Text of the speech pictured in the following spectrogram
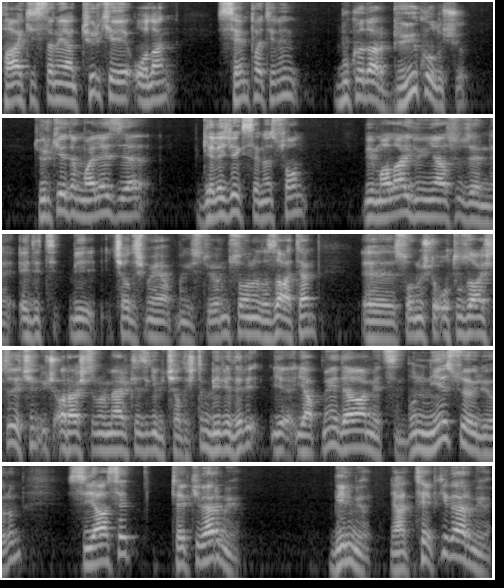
Pakistan'a yani Türkiye'ye olan sempatinin bu kadar büyük oluşu Türkiye'de Malezya gelecek sene son bir Malay dünyası üzerine edit bir çalışma yapmak istiyorum. Sonra da zaten e, sonuçta 30'u aştığı için 3 araştırma merkezi gibi çalıştım. Birileri yapmaya devam etsin. Bunu niye söylüyorum? Siyaset tepki vermiyor. Bilmiyorum. Yani tepki vermiyor.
